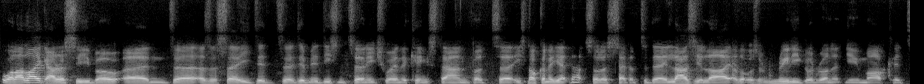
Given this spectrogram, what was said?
Well, I like Arecibo, and uh, as I say, he did uh, did me a decent turn each way in the King's Stand, but uh, he's not going to get that sort of setup today. Lazuli, I thought was a really good run at Newmarket.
